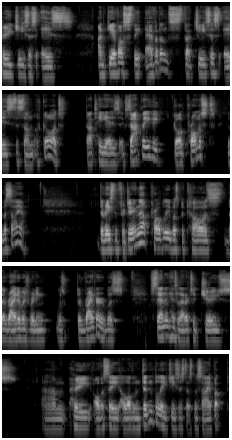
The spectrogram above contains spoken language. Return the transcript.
who Jesus is and gave us the evidence that Jesus is the Son of God, that he is exactly who God promised the Messiah. The reason for doing that probably was because the writer was reading was the writer was sending his letter to Jews um, who obviously a lot of them didn't believe Jesus as Messiah, but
